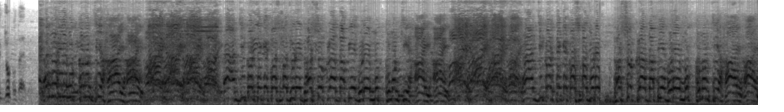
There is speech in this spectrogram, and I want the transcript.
একজোট হতে হবে। মুখ্যমন্ত্রী হাই হাই থেকে কসবা জুড়ে ধর্ষকরা দাপিয়ে ঘুরে মুখ্যমন্ত্রী হাই হাই আরজিকর থেকে কসবা জুড়ে ধর্ষকরা দাপিয়ে ঘুরে মুখ্যমন্ত্রী হাই হাই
